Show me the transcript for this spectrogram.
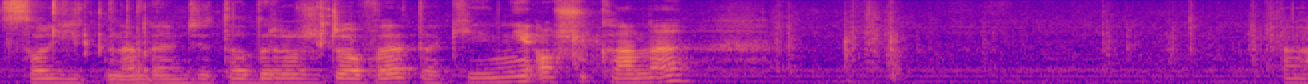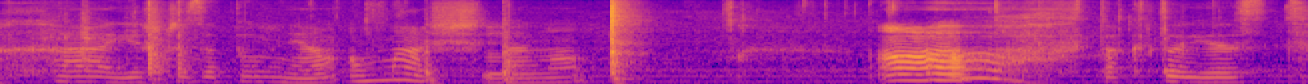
Solidne będzie to drożdżowe, takie nieoszukane. Aha, jeszcze zapomniałam o maśle, no. O, tak to jest.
